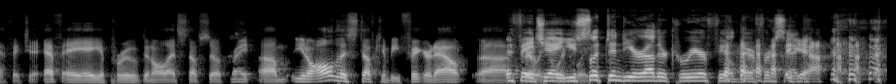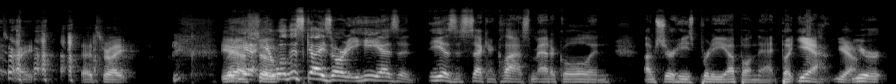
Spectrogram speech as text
FHA, FAA approved and all that stuff. So, right. um, you know, all this stuff can be figured out. Uh, FHA, you slipped into your other career field there for a second. Yeah, that's right. That's right. But Yeah. so well, this guy's already he has a he has a second class medical, and I'm sure he's pretty up on that. But yeah, Yeah. you're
